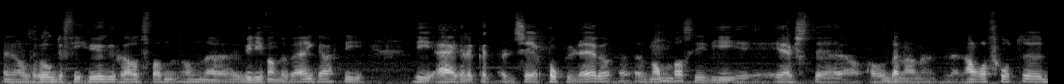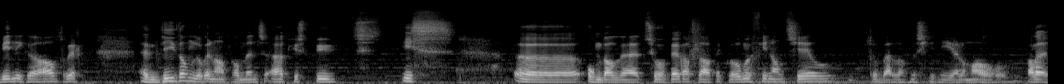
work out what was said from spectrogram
En dan had er ook de figuur gehad van, van uh, Willy van der Wijngaard, die, die eigenlijk een, zeer populaire uh, man was, die, die eerst uh, al bijna een, een halfgod binnengehaald werd en die dan door een aantal mensen uitgespuwd is omdat hij het zo ver had laten komen financieel, terwijl dat misschien niet helemaal, wel,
